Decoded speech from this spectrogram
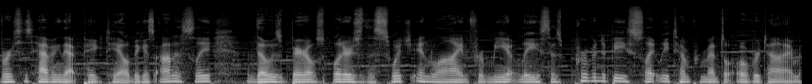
versus having that pigtail because honestly, those barrel splitters, the switch in line, for me at least, has proven to be slightly temperamental over time.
